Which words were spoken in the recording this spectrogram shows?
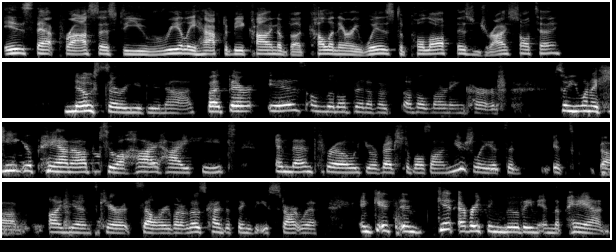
is that process? Do you really have to be kind of a culinary whiz to pull off this dry saute? No, sir, you do not. But there is a little bit of a, of a learning curve. So you want to heat your pan up to a high, high heat and then throw your vegetables on. Usually it's a it's um, onions, carrots, celery, whatever those kinds of things that you start with, and get and get everything moving in the pan.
